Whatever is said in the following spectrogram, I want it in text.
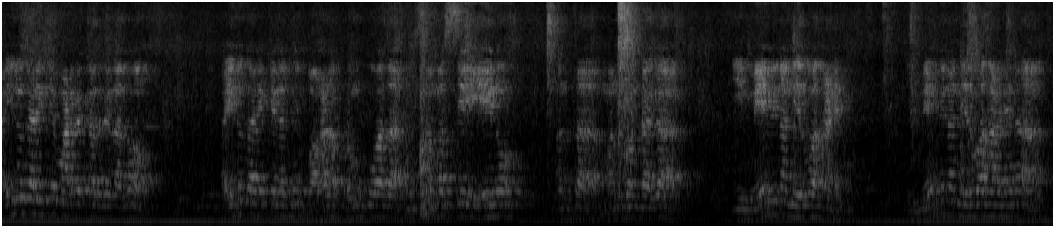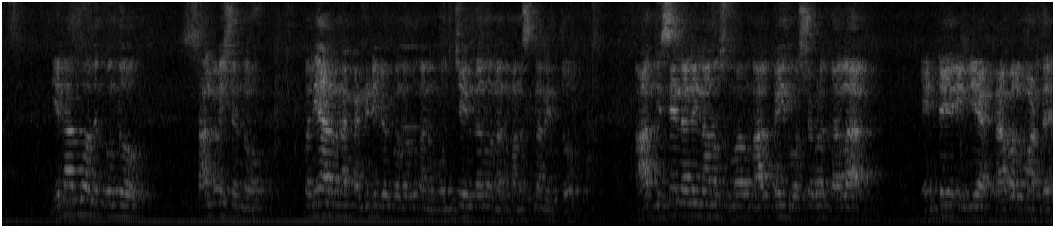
ಹೈನುಗಾರಿಕೆ ಮಾಡಬೇಕಾದ್ರೆ ನಾನು ಹೈನುಗಾರಿಕೆಯಲ್ಲಿ ಬಹಳ ಪ್ರಮುಖವಾದ ಸಮಸ್ಯೆ ಏನು ಅಂತ ಮನ್ಕೊಂಡಾಗ ಈ ಮೇವಿನ ನಿರ್ವಹಣೆ. ಈ ಮೇವಿನ ನಿರ್ವಹಣೆನ ಏನಾದರೂ ಅದಕ್ಕೊಂದು ಸಾಲ್ವೇಷನ್ನು ಪರಿಹಾರನ ಕಂಡುಹಿಡಿಬೇಕು ಅನ್ನೋದು ನನ್ನ ಮುಂಚೆಯಿಂದನೂ ನನ್ನ ಮನಸ್ಸಿನಲ್ಲಿತ್ತು. ಆ ದಿಸೆಯಲ್ಲಿ ನಾನು ಸುಮಾರು ನಾಲ್ಕೈದು ವರ್ಷಗಳ ಕಾಲ ಎಂಟೈರ್ ಇಂಡಿಯಾ ಟ್ರಾವೆಲ್ ಮಾಡಿದೆ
